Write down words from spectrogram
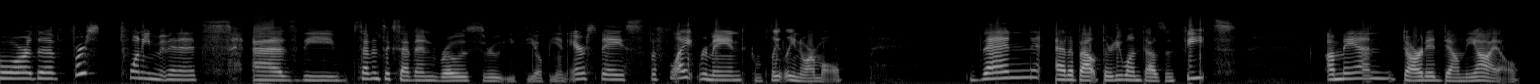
For the first 20 minutes, as the 767 rose through Ethiopian airspace, the flight remained completely normal. Then, at about 31,000 feet, a man darted down the aisle.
